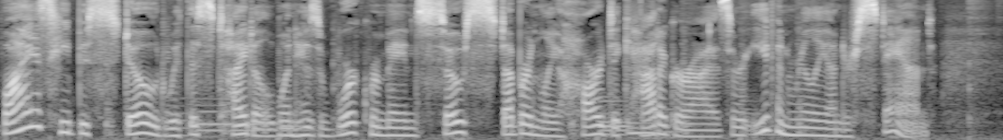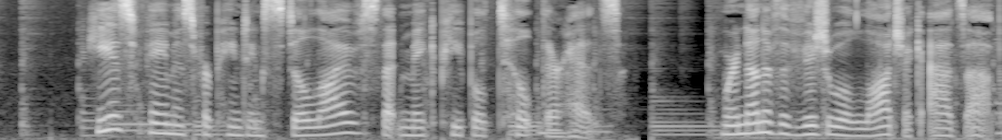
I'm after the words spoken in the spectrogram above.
Why is he bestowed with this title when his work remains so stubbornly hard to categorize or even really understand? He is famous for painting still lives that make people tilt their heads where none of the visual logic adds up.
